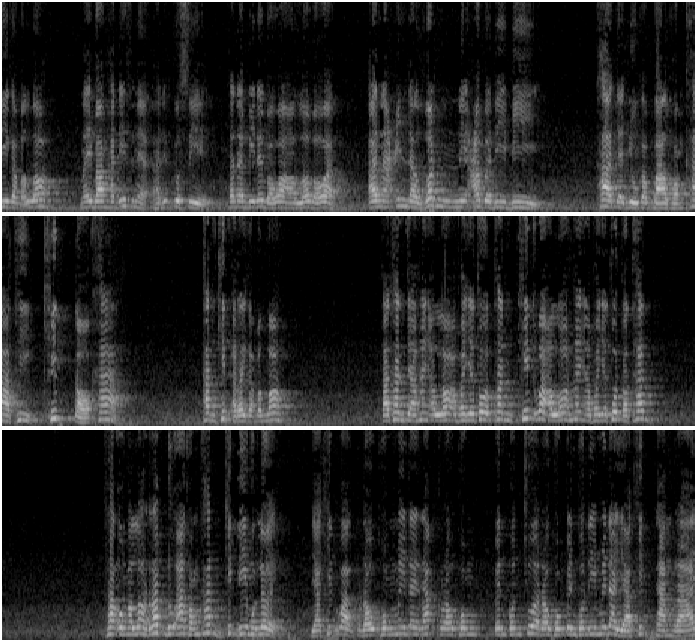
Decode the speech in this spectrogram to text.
ดีกับอัลลอฮ์ในบางฮะดิษเนี่ยฮะดิษกุซีท่านนบีได้บอกว่าอัลลอฮ์บอกว่าอานาอินดะซันนิอับดีบีข้าจะอยู่กับบ่าวของข้าที่คิดต่อข้าท่านคิดอะไรกับอัลลอฮ์ถ้าท่านจะให้อัลลอฮ์อภัยโทษ ท่านคิดว่าอัลลอฮ์ให้อภัยโทษกับท่าน พระองค์อัลลอฮ์รับดุอาของท่าน คิดดีหมดเลย อย่าคิดว่าเราคงไม่ได้รับ เราคงเป็นคนชั่ว เราคงเป็นคนดีไม่ได้ อย่าคิดทางร้าย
